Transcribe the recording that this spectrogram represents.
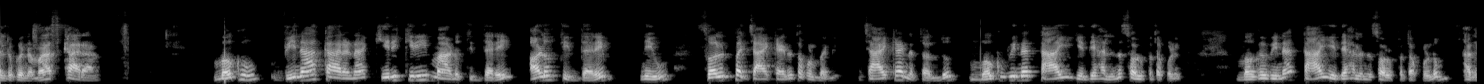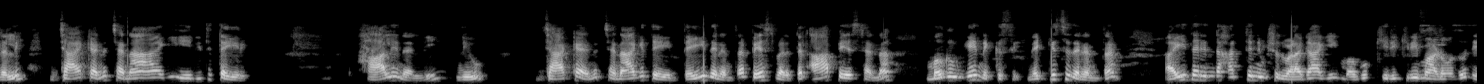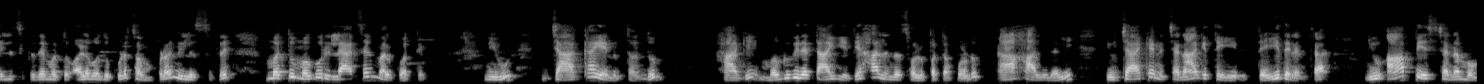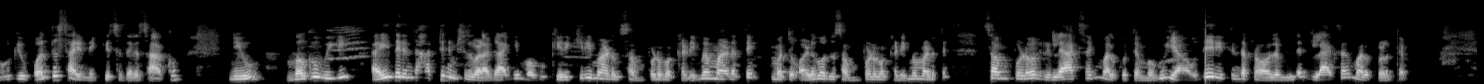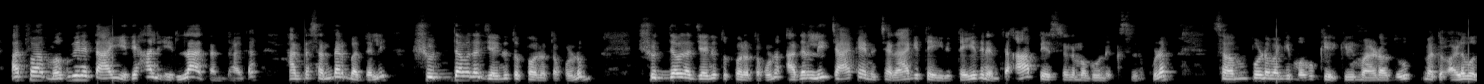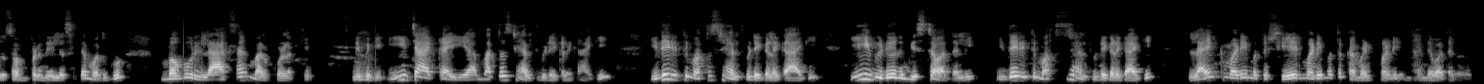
ಎಲ್ರಿಗೂ ನಮಸ್ಕಾರ. ಮಗು ವಿನಾಕಾರಣ ಕಿರಿಕಿರಿ ಮಾಡುತ್ತಿದ್ದರೆ, ಅಳುತ್ತಿದ್ದರೆ ನೀವು ಸ್ವಲ್ಪ ಜಾಯ್ಕಾಯನ್ನು ತಗೊಂಡ್ ಬನ್ನಿ. ಜಾಯ್ಕಾಯನ್ನು ತಂದು ಮಗುವಿನ ತಾಯಿ ಎದೆ ಹಾಲನ್ನು ಸ್ವಲ್ಪ ತಗೊಳ್ಳಿ. ಮಗುವಿನ ತಾಯಿ ಎದೆ ಹಾಲನ್ನು ಸ್ವಲ್ಪ ತಕೊಂಡು ಅದರಲ್ಲಿ ಜಾಯ್ಕಾಯನ್ನು ಚೆನ್ನಾಗಿ ಈ ರೀತಿ ತೆಗಿರಿ ಹಾಲಿನಲ್ಲಿ ನೀವು ಜಾಕಾಯನ್ನು ಚೆನ್ನಾಗಿ ತೆಗೆ ತೆಗೆದ ನಂತರ ಪೇಸ್ಟ್ ಬರುತ್ತೆ. ಆ ಪೇಸ್ಟ್ ಅನ್ನ ಮಗುವಿಗೆ ನೆಕ್ಕಿಸಿ. ನೆಕ್ಕಿಸಿದ ನಂತರ ಐದರಿಂದ ಹತ್ತು ನಿಮಿಷದ ಒಳಗಾಗಿ ಮಗು ಕಿರಿಕಿರಿ ಮಾಡುವುದು ನಿಲ್ಲಿಸುತ್ತದೆ ಮತ್ತು ಅಳುವುದು ಕೂಡ ಸಂಪೂರ್ಣ ನಿಲ್ಲಿಸುತ್ತದೆ ಮತ್ತು ಮಗು ರಿಲ್ಯಾಕ್ಸ್ ಆಗಿ ಮಲ್ಕೋತೆ ನೀವು ಜಾಕಾಯನ್ನು ತಂದು ಹಾಗೆ ಮಗುವಿನ ತಾಯಿ ಎದೆ ಹಾಲನ್ನು ಸ್ವಲ್ಪ ತಕೊಂಡು ಆ ಹಾಲಿನಲ್ಲಿ ನೀವು ಜಾಕೆಯನ್ನು ಚೆನ್ನಾಗಿ ತೆಗೆಯಿರಿ ತೆಗೆದ ನಂತರ ನೀವು ಆ ಪೇಸ್ಟ್ ಅನ್ನ ಮಗುಗೆ ಒಂದು ಸಾರಿ ನೆಕ್ಕಿಸಿದರೆ ಸಾಕು. ನೀವು ಮಗುವಿಗೆ ಐದರಿಂದ ಹತ್ತು ನಿಮಿಷದ ಒಳಗಾಗಿ ಮಗು ಕಿರಿಕಿರಿ ಮಾಡುವುದು ಸಂಪೂರ್ಣವಾಗಿ ಕಡಿಮೆ ಮಾಡುತ್ತೆ ಮತ್ತು ಅಳುವುದು ಸಂಪೂರ್ಣವಾಗಿ ಕಡಿಮೆ ಮಾಡುತ್ತೆ. ಸಂಪೂರ್ಣವಾಗಿ ರಿಲ್ಯಾಕ್ಸ್ ಆಗಿ ಮಲ್ಕೊತ್ತೆ ಮಗು. ಯಾವುದೇ ರೀತಿಯಿಂದ ಪ್ರಾಬ್ಲಮ್ ಇಲ್ಲದೆ ರಿಲ್ಯಾಕ್ಸ್ ಆಗಿ ಮಲ್ಕೊಳ್ಳುತ್ತೆ. ಅಥವಾ ಮಗುವಿನ ತಾಯಿ ಎದೆ ಹಾಲು ಇಲ್ಲ ಅಂತಂದಾಗ ಅಂತ ಸಂದರ್ಭದಲ್ಲಿ ಶುದ್ಧವಾದ ಜೇನುತುಪ್ಪವನ್ನು ತಗೊಂಡು ಶುದ್ಧವಾದ ಜೇನುತುಪ್ಪವನ್ನು ತಗೊಂಡು ಅದರಲ್ಲಿ ಚಾಕೆಯನ್ನು ಚೆನ್ನಾಗಿ ತೆಗೆದು, ತೆಗೆದ ನಂತರ ಆ ಪೇಸ್ಟ್ ಅನ್ನು ಮಗು ನೆಕ್ಸಿದ್ರು ಕೂಡ ಸಂಪೂರ್ಣವಾಗಿ ಮಗು ಕಿರಿಕಿರಿ ಮಾಡೋದು ಮತ್ತು ಅಳುವುದು ಸಂಪೂರ್ಣ ನಿಲ್ಲಿಸುತ್ತೆ. ಮಗು ಮಗು ರಿಲ್ಯಾಕ್ಸ್ ಆಗಿ ಮಲ್ಕೊಳ್ಳುತ್ತೆ. ನಿಮಗೆ ಈ ಜಾಕಾಯಿಯ ಮತ್ತಷ್ಟು ಹೆಲ್ತ್ ವಿಡಿಯೋಗಳಿಗಾಗಿ ಇದೇ ರೀತಿ ಮತ್ತಷ್ಟು ಹೆಲ್ತ್ ವಿಡಿಯೋಗಳಿಗಾಗಿ ಈ ವಿಡಿಯೋ ನಿಮ್ಗೆ ಇಷ್ಟವಾದಲ್ಲಿ ಇದೇ ರೀತಿ ಮತ್ತಷ್ಟು ಹೆಲ್ತ್ ವಿಡಿಯೋಗಳಿಗಾಗಿ ಲೈಕ್ ಮಾಡಿ ಮತ್ತು ಶೇರ್ ಮಾಡಿ ಮತ್ತು ಕಮೆಂಟ್ ಮಾಡಿ. ಧನ್ಯವಾದಗಳು.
